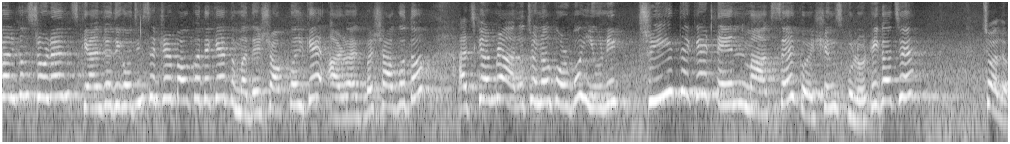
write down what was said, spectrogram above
welcome students Gyanjyoti coaching সেন্টারের পক্ষ থেকে তোমাদের সকলকে আরও একবার স্বাগত। আজকে আমরা আলোচনা করব ইউনিট থ্রি থেকে টেন মার্কসের কোয়েশ্চেন্সগুলো ঠিক আছে? চলো,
